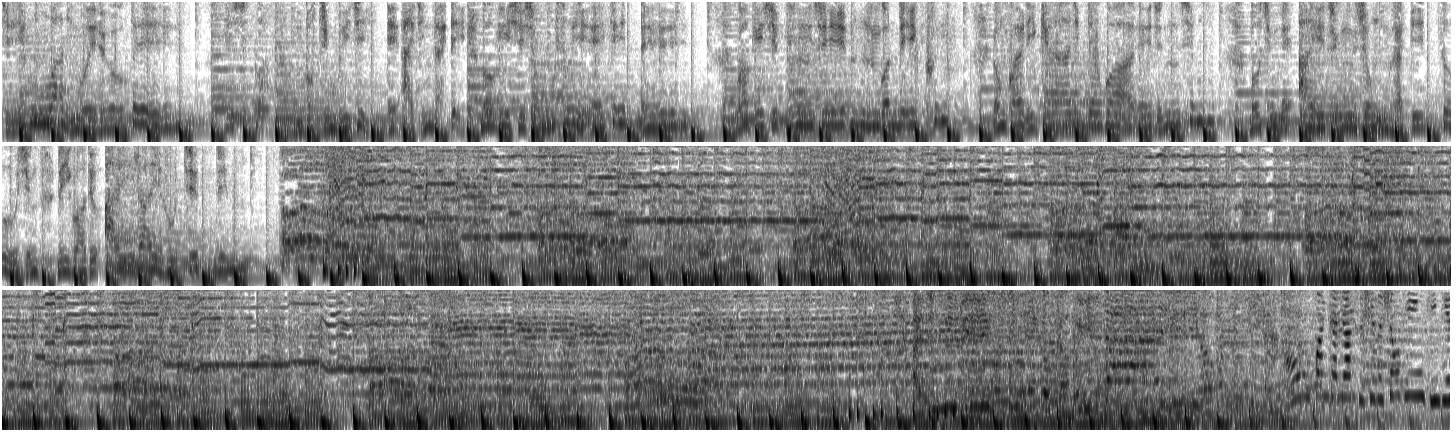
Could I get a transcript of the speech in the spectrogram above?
是永远袂后悔。那是我目前为止的爱情内底，无疑是上水的迄个。我其实不是不愿离开，拢怪你走入了我的人生。无情的爱情伤害已造成，你我着爱来负责任。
